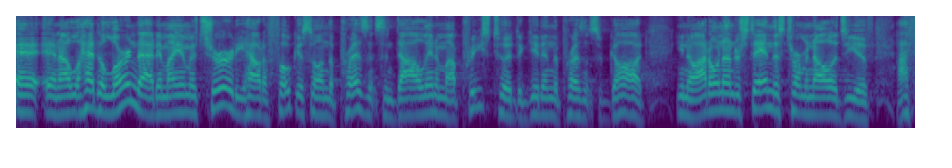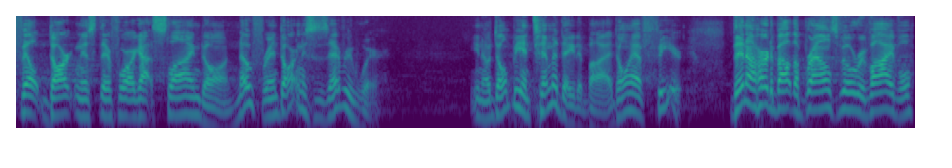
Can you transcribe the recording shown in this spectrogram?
And, I had to learn that in my immaturity, how to focus on the presence and dial in in my priesthood to get in the presence of God. You know, I don't understand this terminology of I felt darkness, therefore I got slimed on. No, friend, darkness is everywhere. You know, don't be intimidated by it, don't have fear. Then I heard about the Brownsville revival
